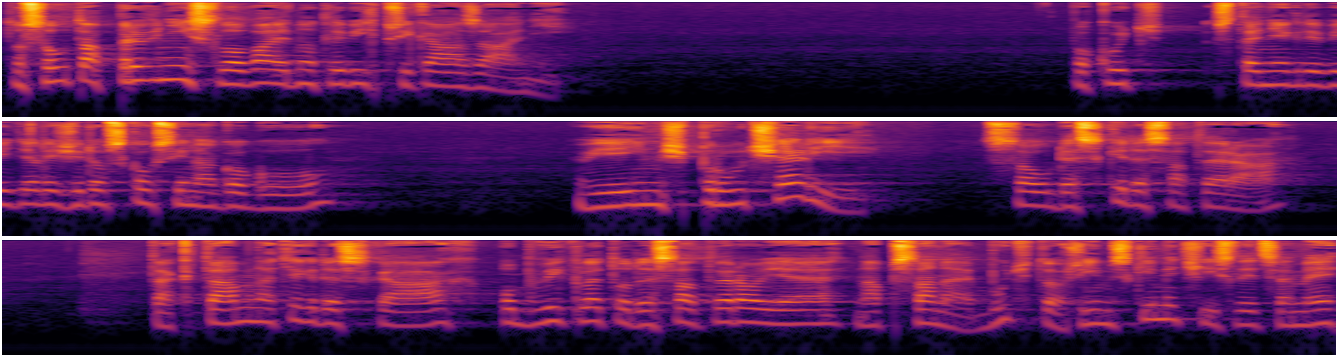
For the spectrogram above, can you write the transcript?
to jsou ta první slova jednotlivých přikázání. Pokud jste někdy viděli židovskou synagogu, v jejímž průčelí jsou desky desatera, tak tam na těch deskách obvykle to desatero je napsané buď to římskými číslicemi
